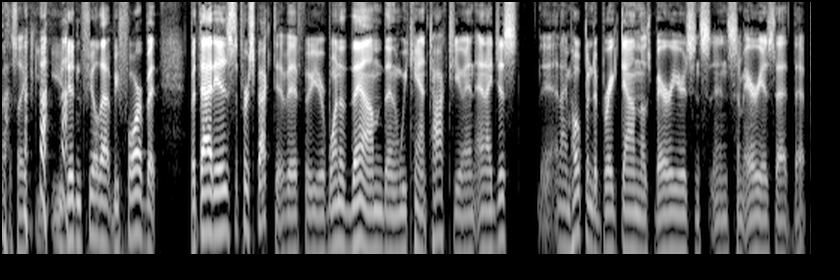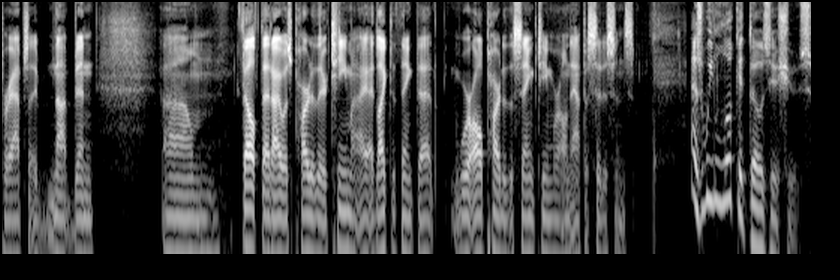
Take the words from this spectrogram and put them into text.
It's like you, didn't feel that before, but but that is the perspective. If you're one of them, then we can't talk to you. And and I just and I'm hoping to break down those barriers in, in some areas that that perhaps I've not been. Um, felt that I was part of their team. I, I'd like to think that we're all part of the same team. We're all Napa citizens. As we look at those issues,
